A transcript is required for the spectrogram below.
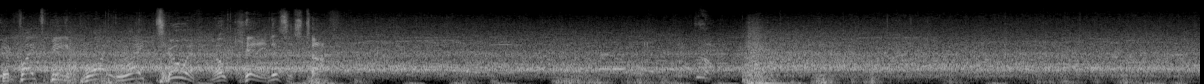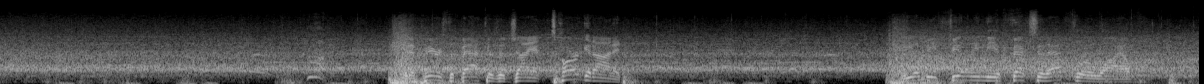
The fight's being brought right to him. No kidding, this is tough. It appears the back has a giant target on it. He'll be feeling the effects of that for a while.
